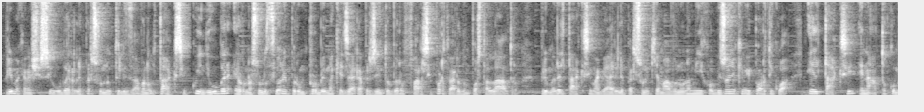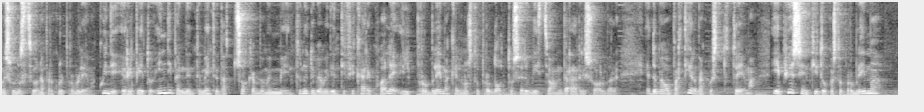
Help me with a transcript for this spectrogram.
Prima che nascesse Uber le persone utilizzavano il taxi, quindi Uber era una soluzione per un problema che già era presente, ovvero farsi portare da un posto all'altro. Prima del taxi magari le persone chiamavano un amico, ho bisogno che mi porti qua e il taxi è nato come soluzione per quel problema. Quindi, ripeto, indipendentemente da ciò che abbiamo in mente, noi dobbiamo identificare qual è il problema che il nostro prodotto o servizio andrà a risolvere e dobbiamo partire da questo tema. E più è sentito questo problema,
